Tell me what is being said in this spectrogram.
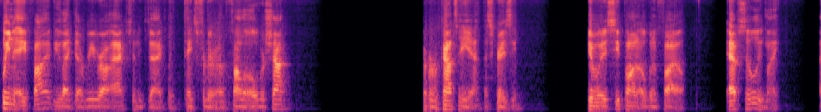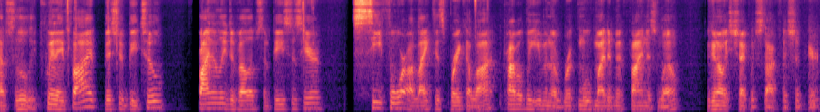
Queen a5, you like that reroute action? Exactly. Thanks for the uh, follow overshot. Conte, yeah, that's crazy. Give away C pawn, open file. Absolutely, Mike. Absolutely. Queen a5, bishop b2. Finally develop some pieces here. c4, I like this break a lot. Probably even a rook move might have been fine as well. You can always check with Stockfish up here.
